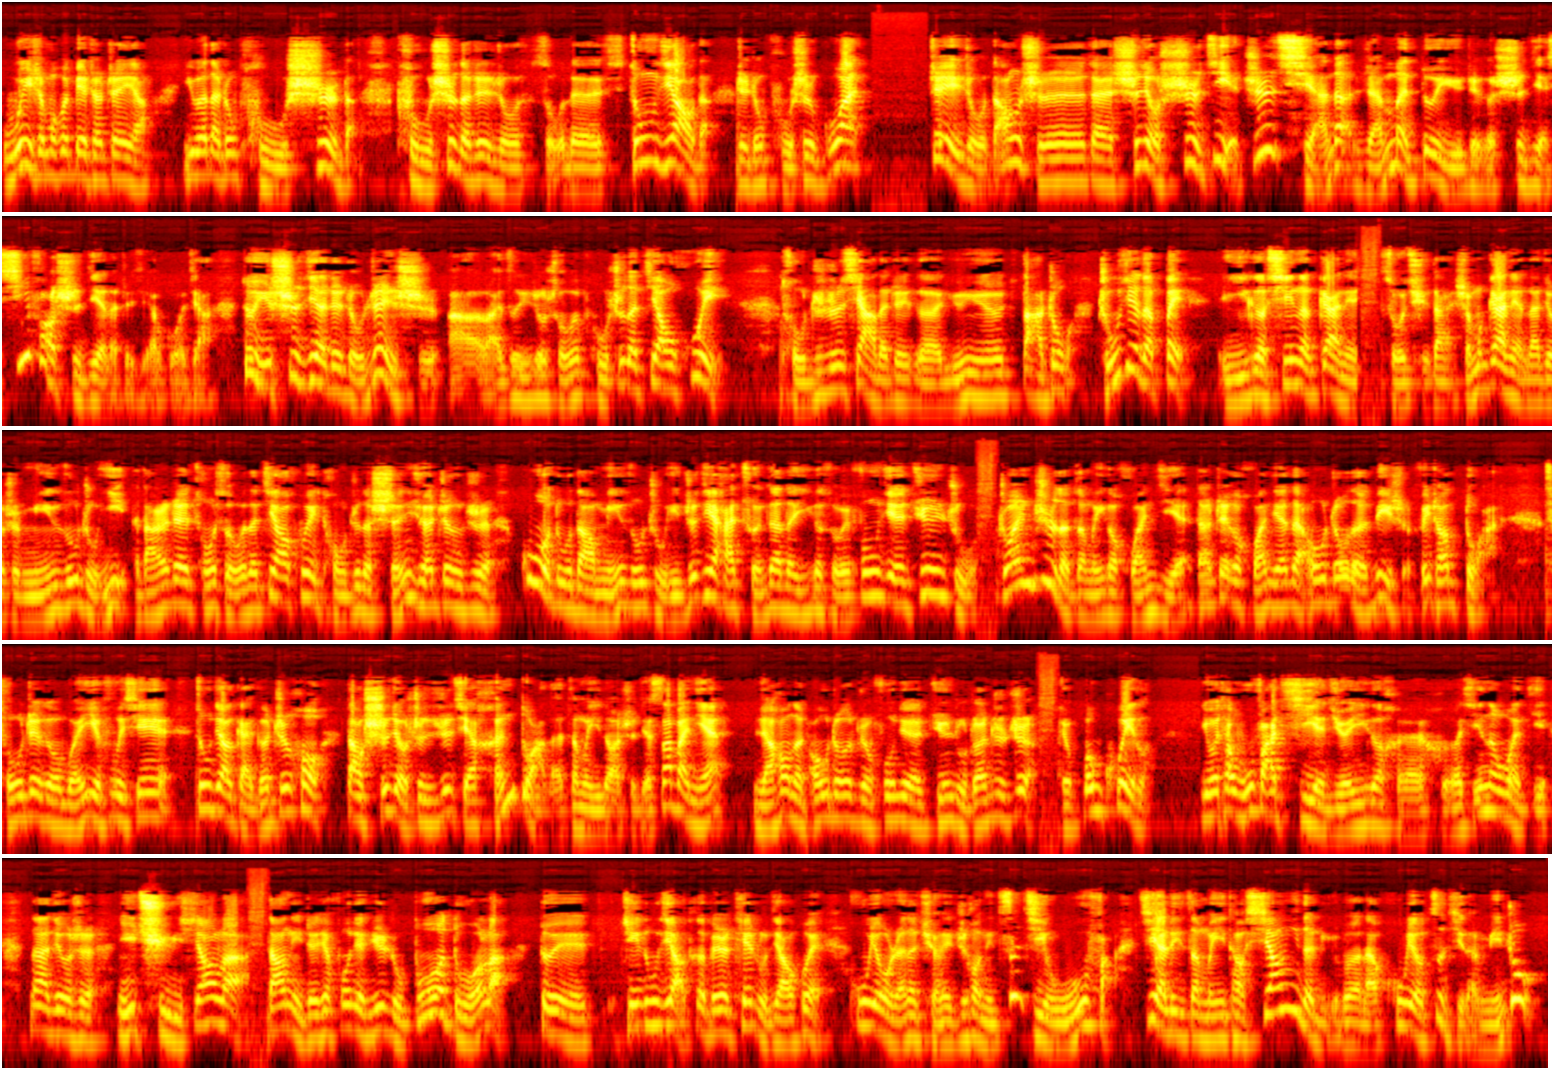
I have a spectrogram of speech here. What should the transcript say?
为什么会变成这样？因为那种普世的、普世的这种所谓的宗教的这种普世观，这种当时在十九世纪之前的人们对于这个世界、西方世界的这些国家对于世界这种认识啊，来自于就所谓普世的教会。统治之下的这个芸芸大众，逐渐的被一个新的概念所取代。什么概念呢？就是民族主义。当然，这从所谓的教会统治的神权政治过渡到民族主义之间，还存在着一个所谓封建君主专制的这么一个环节。但这个环节在欧洲的历史非常短，从这个文艺复兴、宗教改革之后到十九世纪之前，很短的这么一段时间，三百年。然后呢，欧洲这种封建君主专制制就崩溃了。因为它无法解决一个很核心的问题，那就是你取消了，当你这些封建君主剥夺了对基督教，特别是天主教会忽悠人的权利之后，你自己无法建立这么一套相应的理论来忽悠自己的民众，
